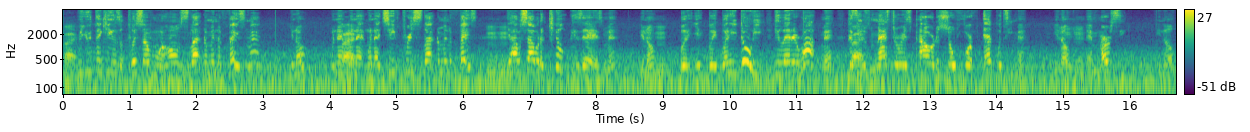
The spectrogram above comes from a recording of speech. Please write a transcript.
Right. Who you think he was a pushover when Holmes slapped him in the face, man? You know when that when that when that chief priest slapped him in the face, Mhm. Yahweh Shah would have killed his ass, man. You know, Mhm. but but what he do? He he let it rock, man, because Right. he was mastering his power to show forth equity, man. You know, Mhm. and mercy. You know,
